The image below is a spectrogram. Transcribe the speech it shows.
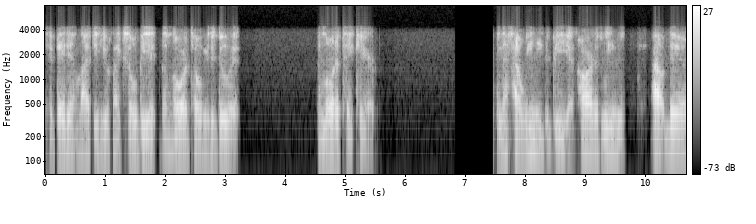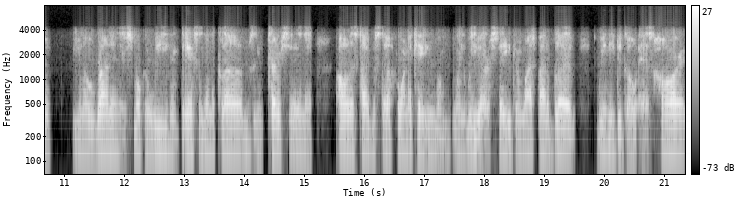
If they didn't like it, he was like, "So be it. The Lord told me to do it. The Lord will take care of it." And that's how we need to be. As hard as we was out there, you know, running and smoking weed and dancing in the clubs and cursing and all this type of stuff, fornicating. When when we are saved and washed by the blood, we need to go as hard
